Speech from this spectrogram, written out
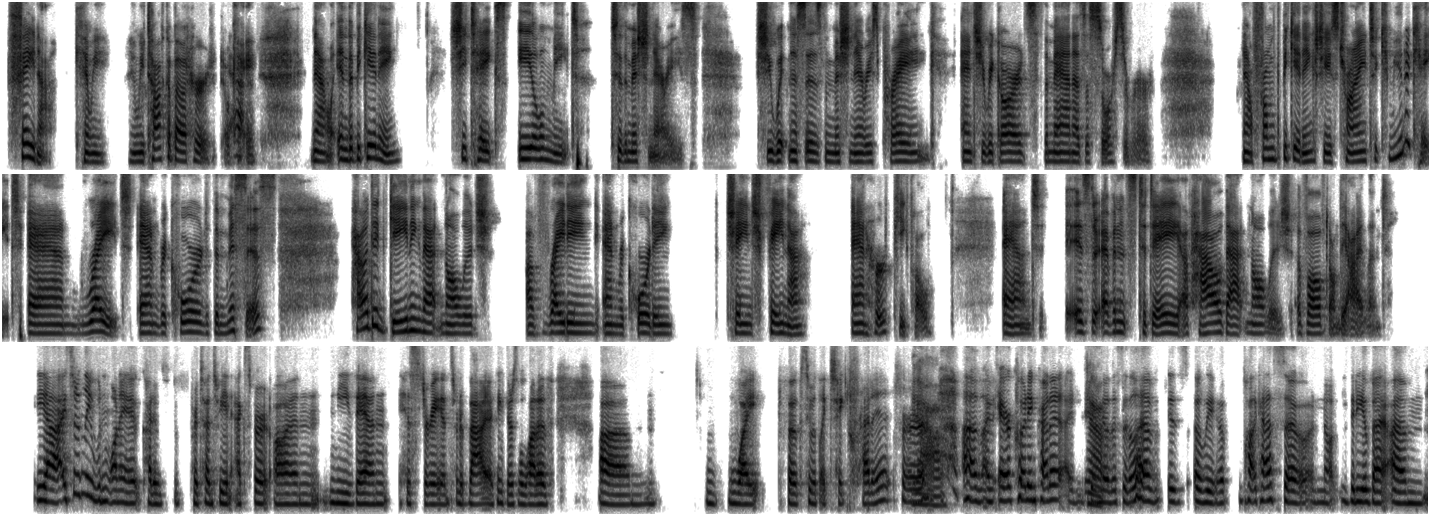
Faina can we can we talk about her? Okay. Yeah. Now, in the beginning, she takes eel meat to the missionaries. She witnesses the missionaries praying and she regards the man as a sorcerer. Now, from the beginning, she's trying to communicate and write and record the missus. How did gaining that knowledge of writing and recording change Faina and her people. And is there evidence today of how that knowledge evolved on the island? Yeah, I certainly wouldn't want to kind of pretend to be an expert on Ni Van history and sort of that. I think there's a lot of um, white folks who would like to take credit for yeah. um, I'm air quoting credit. I yeah. didn't know this it'll have is only a podcast, so not video, but um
